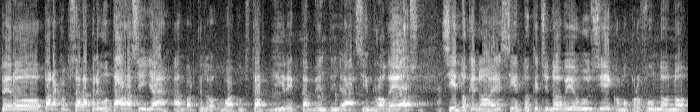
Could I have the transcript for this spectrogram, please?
Pero para contestar la pregunta, ahora sí ya, Ámbar, te lo voy a contestar directamente, ya sin rodeos. Siento que no, ¿eh? siento que Chinobi Oguzie como profundo no,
